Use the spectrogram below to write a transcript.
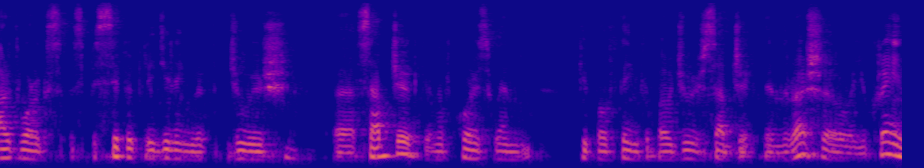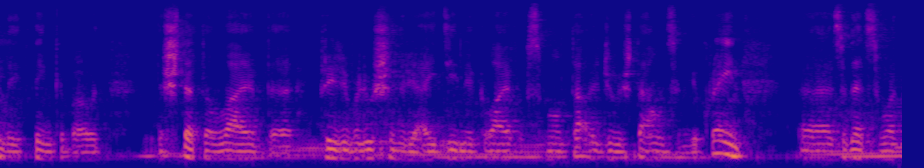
artworks specifically dealing with Jewish uh, subject. And of course, when people think about Jewish subject in Russia or Ukraine, they think about the shtetl life, the pre-revolutionary idyllic life of small Jewish towns in Ukraine. Uh, so that's what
